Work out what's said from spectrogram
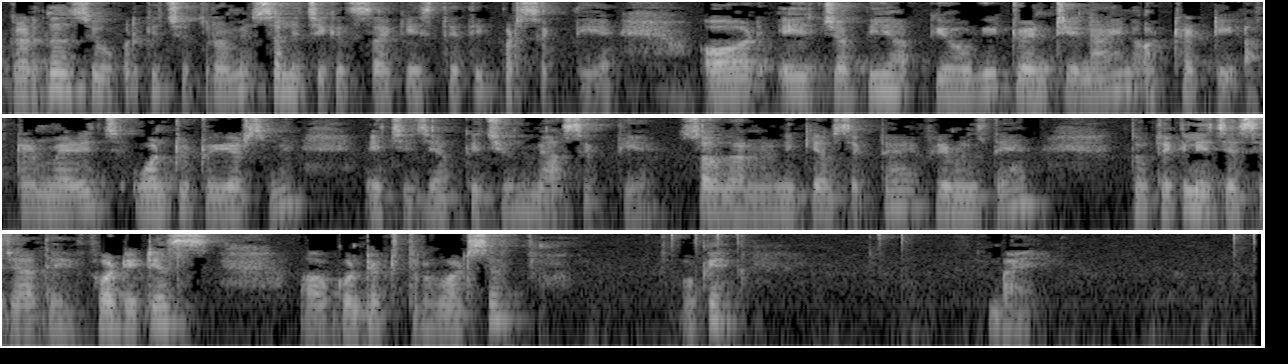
गर्दन से ऊपर के क्षेत्रों में शल्य चिकित्सा की स्थिति पड़ सकती है। और एज जब भी आपकी होगी 29 और 30 after marriage one to two years में ये चीज़ें आपके जीवन में आ सकती है। सावधान रहने की आवश्यकता है, फिर मिलते हैं। तब तक के लिए जैसे हैं for details contact through WhatsApp okay bye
